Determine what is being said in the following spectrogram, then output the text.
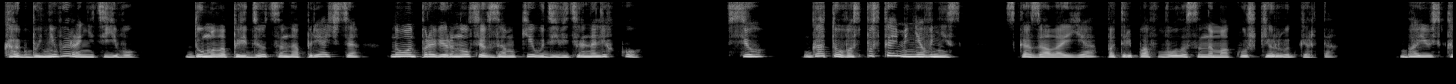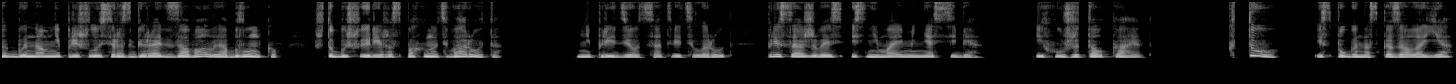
как бы не выронить его. Думала, придется напрячься, но он провернулся в замке удивительно легко. «Все, готово, спускай меня вниз», — сказала я, потрепав волосы на макушке Рутгерта. «Боюсь, как бы нам не пришлось разбирать завалы обломков, чтобы шире распахнуть ворота». «Не придется», — ответил Рут, присаживаясь и снимая меня с себя. Их уже толкают. «Кто?» – испуганно сказала я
